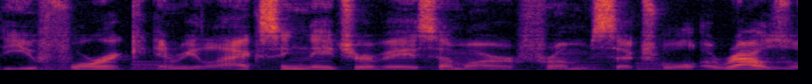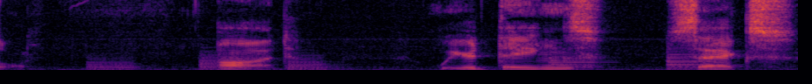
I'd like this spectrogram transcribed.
the euphoric and relaxing nature of ASMR from sexual arousal. Odd weird things, sex,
